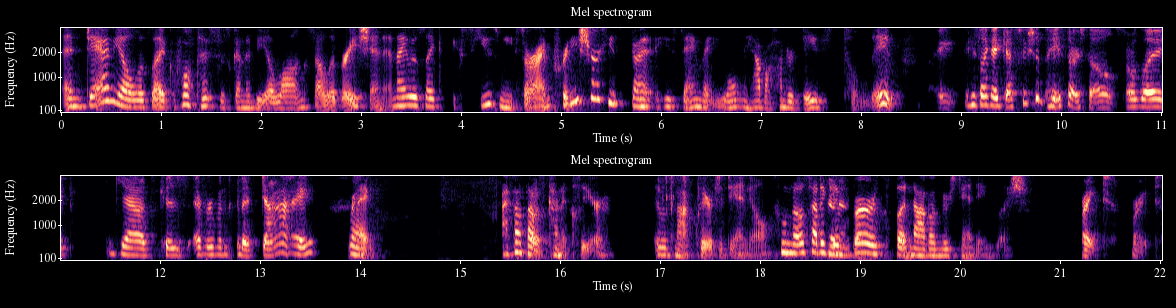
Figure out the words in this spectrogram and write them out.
And Daniel was like, "Well, this is going to be a long celebration." And I was like, "Excuse me, sir. I'm pretty sure he's gonna, he's saying that you only have a 100 days to live." Right. He's like, "I guess we should pace ourselves." I was like, "Yeah, because everyone's going to die." Right. I thought that was kind of clear. It was not clear to Daniel, who knows how to give birth but not understand English. Right. Right.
